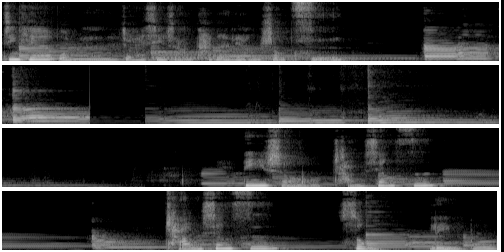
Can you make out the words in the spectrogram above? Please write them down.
今天我们就来欣赏他的两首词。第一首《长相思》，《长相思》，宋·林逋。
